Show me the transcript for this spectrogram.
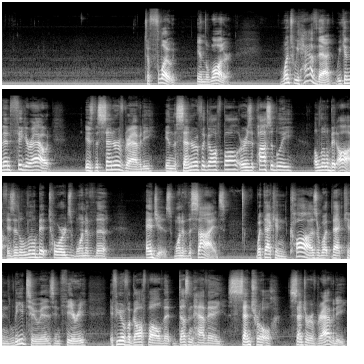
to float in the water. Once we have that, we can then figure out is the center of gravity in the center of the golf ball or is it possibly a little bit off? Is it a little bit towards one of the edges, one of the sides. What that can cause or what that can lead to is, in theory, if you have a golf ball that doesn't have a central center of gravity,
